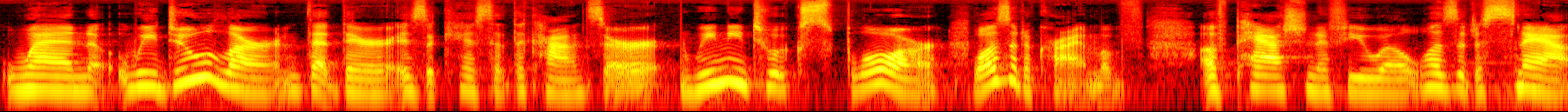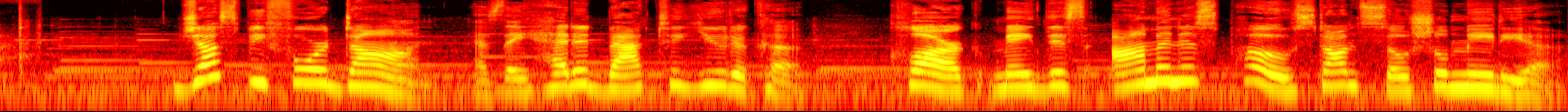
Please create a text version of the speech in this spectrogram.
When we do learn that there is a kiss at the concert, we need to explore was it a crime of, of passion, if you will? Was it a snap? Just before dawn, as they headed back to Utica, Clark made this ominous post on social media.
